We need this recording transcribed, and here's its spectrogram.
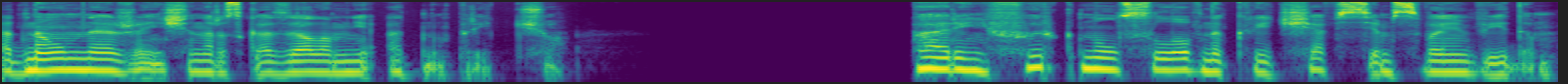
Одна умная женщина рассказала мне одну притчу. Парень фыркнул, словно крича всем своим видом.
